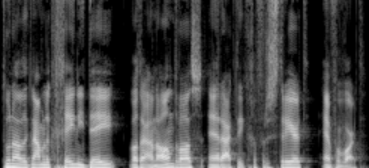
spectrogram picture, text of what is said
Toen had ik namelijk geen idee wat er aan de hand was en raakte ik gefrustreerd en verward.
